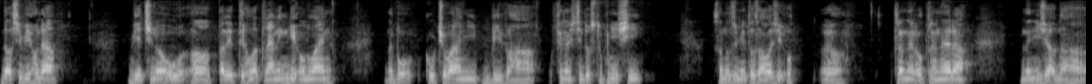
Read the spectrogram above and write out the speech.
Další výhoda, většinou eh, tady tyhle tréninky online nebo koučování bývá finančně dostupnější. Samozřejmě to záleží od jo, trenéra od trenéra. Není žádná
